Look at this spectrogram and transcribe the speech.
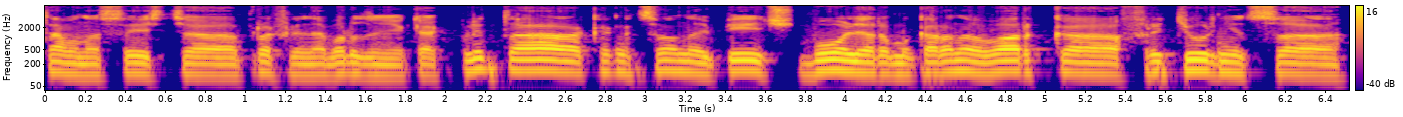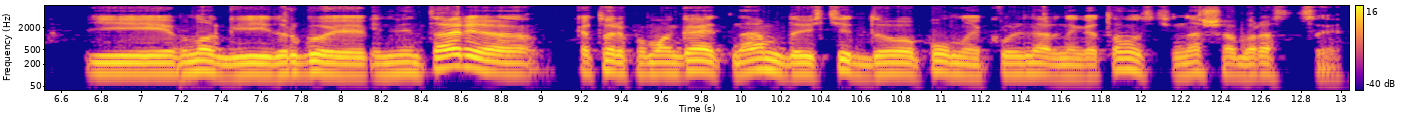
Там у нас есть а, профильное оборудование, как плита, конвекционная печь, бойлер, макароноварка, фритюрница и многие другое инвентарь, который помогает нам довести до полной кулинарной готовности наши образцы.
